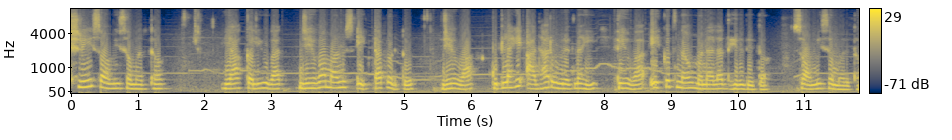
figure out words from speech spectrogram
श्री स्वामी समर्थ. या कलियुगात जेव्हा माणूस एकटा पडतो जेव्हा कुठलाही आधार उरत नाही तेव्हा एकच नाव मनाला धीर देतं स्वामी समर्थ.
